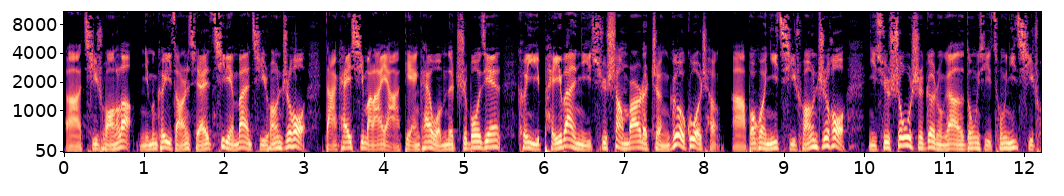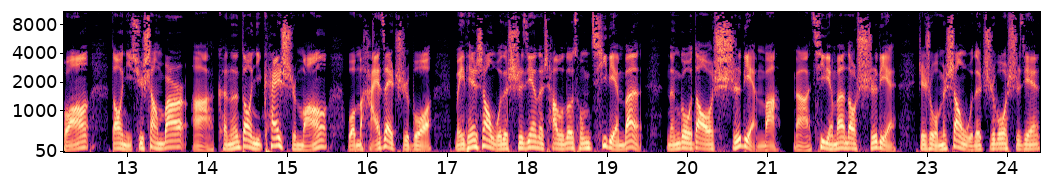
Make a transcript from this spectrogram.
啊，起床了。你们可以早上起来七点半起床之后，打开喜马拉雅，点开我们的直播间，可以陪伴你去上班的整个过程啊。包括你起床之后，你去收拾各种各样的东西，从你起床到你去上班啊，可能到你开始忙，我们还在直播。每天上午的时间呢，差不多从七点半能够到十。点吧，那，七点半到十点，这是我们上午的直播时间。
